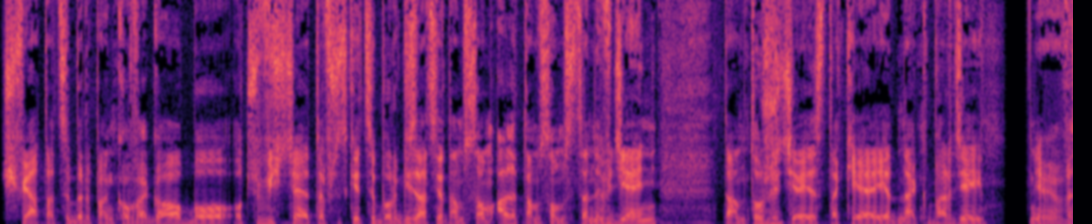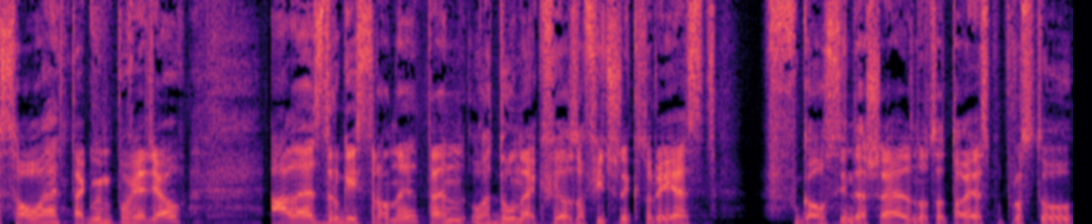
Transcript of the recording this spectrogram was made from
świata cyberpunkowego, bo oczywiście te wszystkie cyborgizacje tam są, ale tam są sceny w dzień, tam to życie jest takie jednak bardziej, nie wiem, wesołe, tak bym powiedział. Ale z drugiej strony ten ładunek filozoficzny, który jest w Ghost in the Shell, no to to jest po prostu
